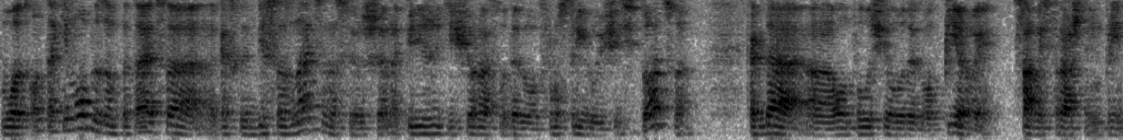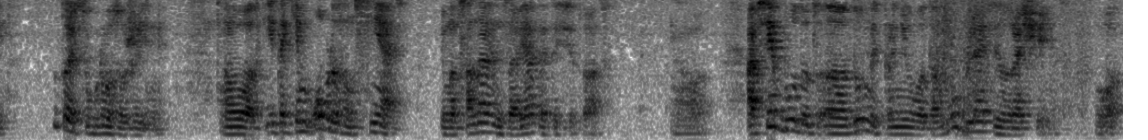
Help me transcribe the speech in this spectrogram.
вот, он таким образом пытается, как сказать, бессознательно совершенно пережить еще раз вот эту вот фрустрирующую ситуацию, когда э, он получил вот этот вот первый, самый страшный импринт, ну, то есть угрозу жизни. Вот, и таким образом снять эмоциональный заряд этой ситуации. Вот. А все будут э, думать про него, там, ну, блядь, извращенец. Вот.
